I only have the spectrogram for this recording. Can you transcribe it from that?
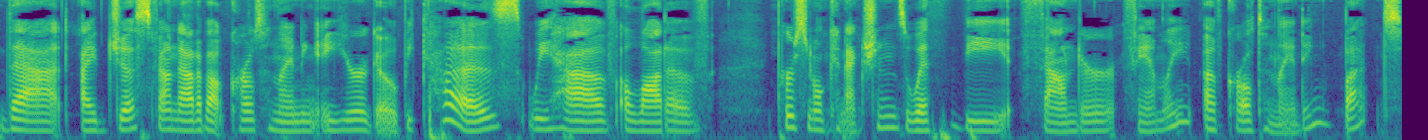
that I just found out about Carlton Landing a year ago because we have a lot of personal connections with the founder family of Carlton Landing, but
